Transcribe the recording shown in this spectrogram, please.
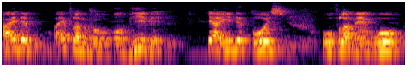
Aí, de, aí o Flamengo jogou com o River. E aí depois o Flamengo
